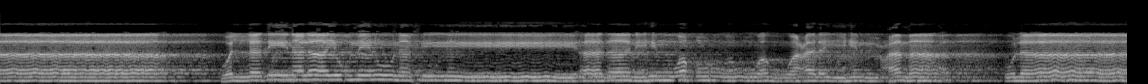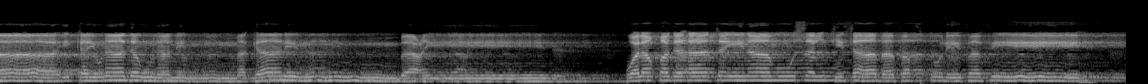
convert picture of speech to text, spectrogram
والذين لا يؤمنون في آذانهم وقر وهو عليهم عمى أولئك ينادون من مكان بعيد ولقد آتينا موسى الكتاب فاختلف فيه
